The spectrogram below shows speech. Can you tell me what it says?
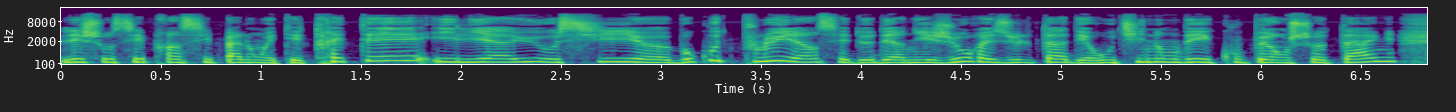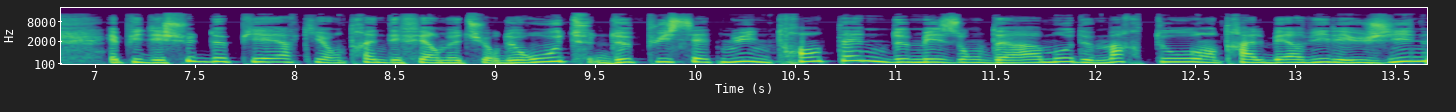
Les chaussées principales ont été traitées. Il y a eu aussi euh, beaucoup de pluie hein, ces deux derniers jours. Résultat, des routes inondées et coupées en Chautagne. Et puis des chutes de pierres qui entraînent des fermetures de routes. Depuis cette nuit, une trentaine de maisons d'un hameau de Marteau entre Albertville et Ugine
